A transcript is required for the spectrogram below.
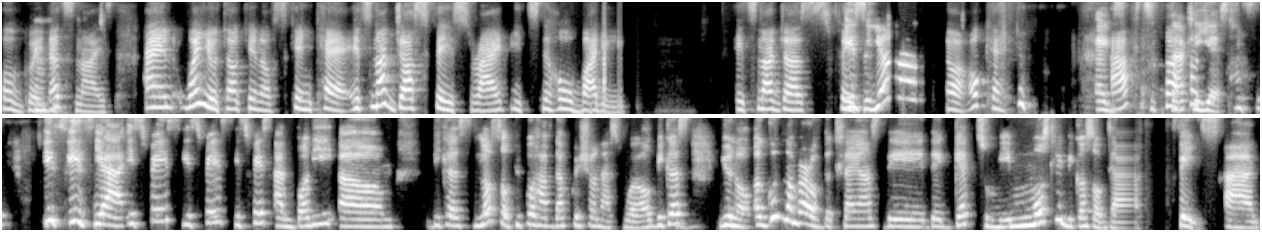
Oh, great. Mm-hmm. That's nice. And when you're talking of skincare, it's not just face, right? It's the whole body. It's not just face. It's, yeah. Oh, okay. Exactly. yes it's it's yeah it's face it's face it's face and body um because lots of people have that question as well because you know a good number of the clients they they get to me mostly because of their face and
